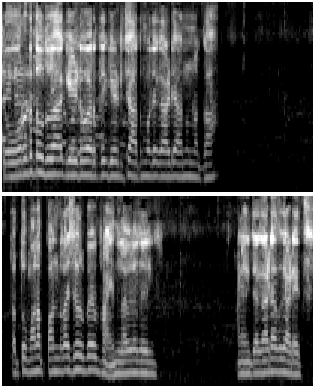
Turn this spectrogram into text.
तो ओरडत होता गेट वरती गेटच्या आतमध्ये गाडी आणू नका. तर तुम्हाला पंधराशे रुपये फाईन लावला जाईल. आणि एकदा गाड्यात गाड्याच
